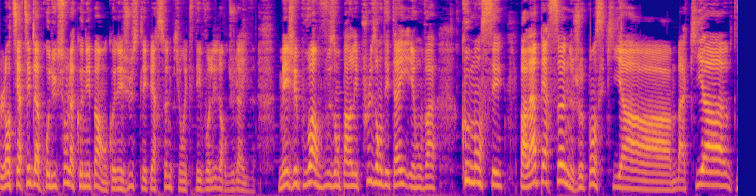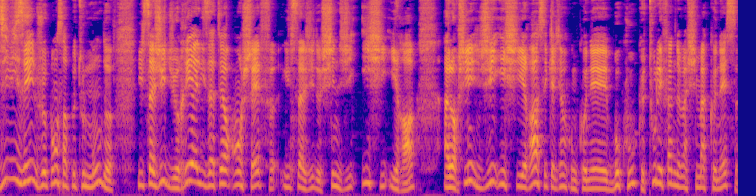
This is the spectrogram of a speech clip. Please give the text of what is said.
l'entièreté de la production la connaît pas, on connaît juste les personnes qui ont été dévoilées lors du live. Mais je vais pouvoir vous en parler plus en détail et on va commencer par la personne, je pense, qui a, bah, qui a divisé, je pense, un peu tout le monde. Il s'agit du réalisateur en chef, il s'agit de Shinji Ishihira. Alors Shinji Ishihira, c'est quelqu'un qu'on connaît beaucoup, que tous les fans de Mashima connaissent,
